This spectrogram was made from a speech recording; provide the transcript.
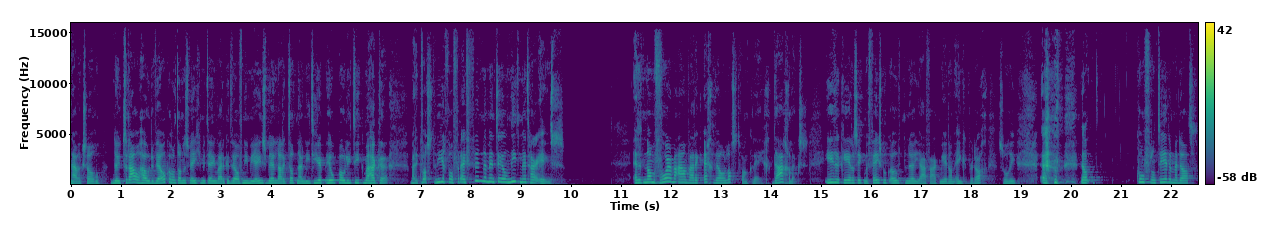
Nou, ik zal neutraal houden welke, want anders weet je meteen waar ik het wel of niet mee eens ben. Laat ik dat nou niet hier heel politiek maken. Maar ik was het in ieder geval vrij fundamenteel niet met haar eens. En het nam vormen aan waar ik echt wel last van kreeg, dagelijks. Iedere keer als ik mijn Facebook opende, ja, vaak meer dan één keer per dag, sorry, dan confronteerde me dat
